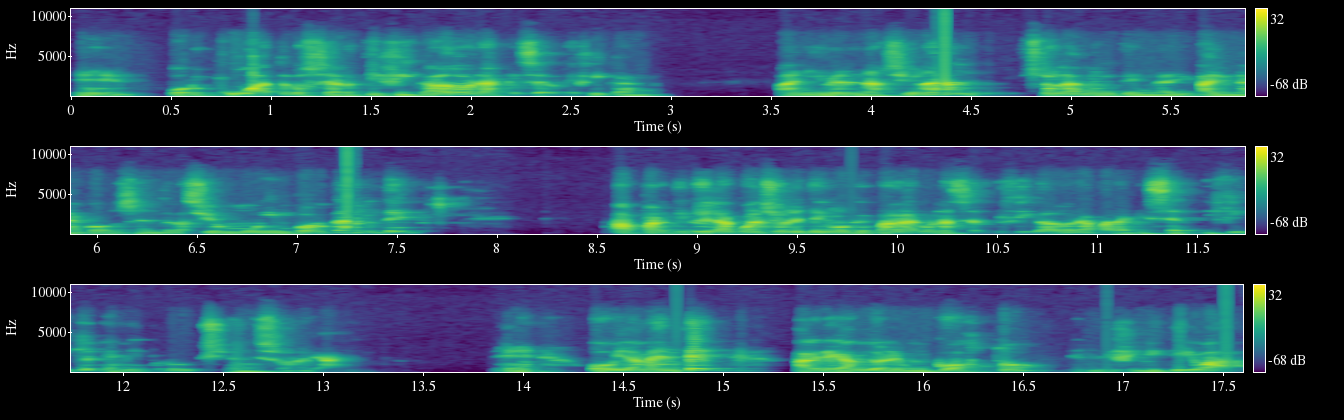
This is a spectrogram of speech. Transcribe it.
¿eh? por cuatro certificadoras que certifican a nivel nacional, solamente hay una concentración muy importante, a partir de la cual yo le tengo que pagar una certificadora para que certifique que mi producción es orgánica. ¿eh? Obviamente, agregándole un costo, en definitiva,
